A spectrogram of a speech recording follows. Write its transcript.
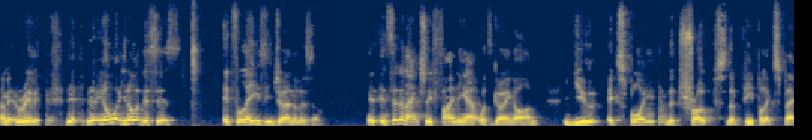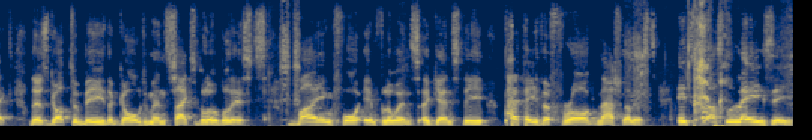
I mean, really. You know what? You know what this is? It's lazy journalism. Instead of actually finding out what's going on, you exploit the tropes that people expect. There's got to be the Goldman Sachs globalists vying for influence against the Pepe the Frog nationalists. It's just lazy.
